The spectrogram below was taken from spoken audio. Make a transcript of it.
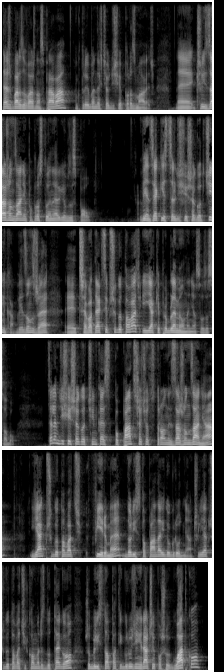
Też bardzo ważna sprawa, o której będę chciał dzisiaj porozmawiać, e, czyli zarządzanie po prostu energią zespołu. Więc jaki jest cel dzisiejszego odcinka? Wiedząc, że e, trzeba te akcje przygotować i jakie problemy one niosą ze sobą. Celem dzisiejszego odcinka jest popatrzeć od strony zarządzania, jak przygotować firmę do listopada i do grudnia, czyli jak przygotować e-commerce do tego, żeby listopad i grudzień raczej poszły gładko,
